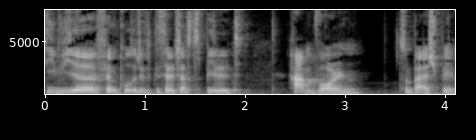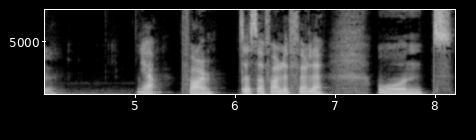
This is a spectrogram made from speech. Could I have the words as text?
die wir für ein positives Gesellschaftsbild haben wollen, zum Beispiel? Ja, voll. Das auf alle Fälle. Und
